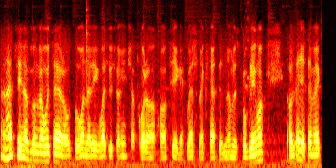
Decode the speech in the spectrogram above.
Hát én azt gondolom, hogy teherautó van elég, vagy hogyha nincs, akkor a, a cégek vesznek, tehát ez nem lesz probléma. Az egyetemek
